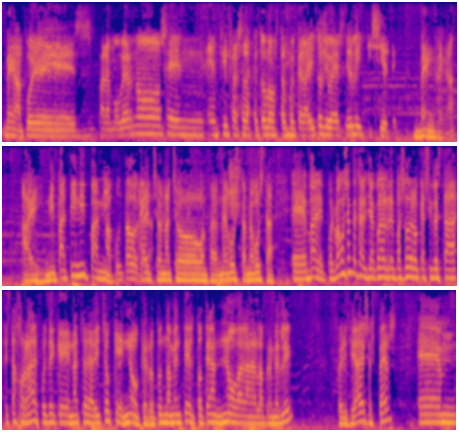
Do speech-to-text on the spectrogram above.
Venga, pues para movernos en, en cifras en las que todos vamos a estar muy pegaditos, yo voy a decir 27. Venga. Ahí, ni para ti ni para mí. Apuntado Ha hecho Nacho González. Me gusta, me gusta. Eh, vale, pues vamos a empezar ya con el repaso de lo que ha sido esta, esta jornada después de que Nacho haya dicho que no, que rotundamente el Tottenham no va a ganar la Premier League. Felicidades, Spurs. Eh,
